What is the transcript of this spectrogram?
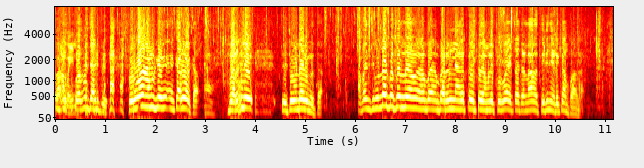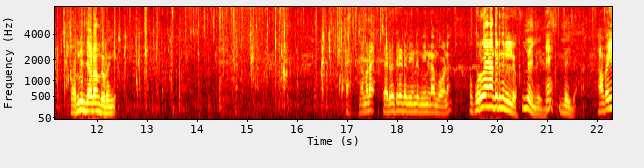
പറഞ്ഞു ചാടിപ്പോയി. കുറുവ നമുക്ക് കറി വെക്കാം. പറൽ ചൂണ്ടയിലും കുത്താം. അപ്പം ചൂണ്ട കുത്തുന്ന പറലിനകത്തോട്ട് പരലിനകത്തോട്ട് നമ്മൾ കുറുവായിട്ട് രണ്ടാമത് തിരിഞ്ഞെടുക്കാൻ പാടാം. പറലും ചാടാൻ തുടങ്ങി. നമ്മുടെ ചരുവത്തിലായിട്ട് വീണ്ടും മീനിടാൻ പോവാണ്. അപ്പോൾ കുറുവ അതിനകത്ത് ഇടുന്നില്ലല്ലോ ഇല്ല ഇല്ല ഇല്ല ഇല്ല ഇല്ല. അപ്പോൾ ഈ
